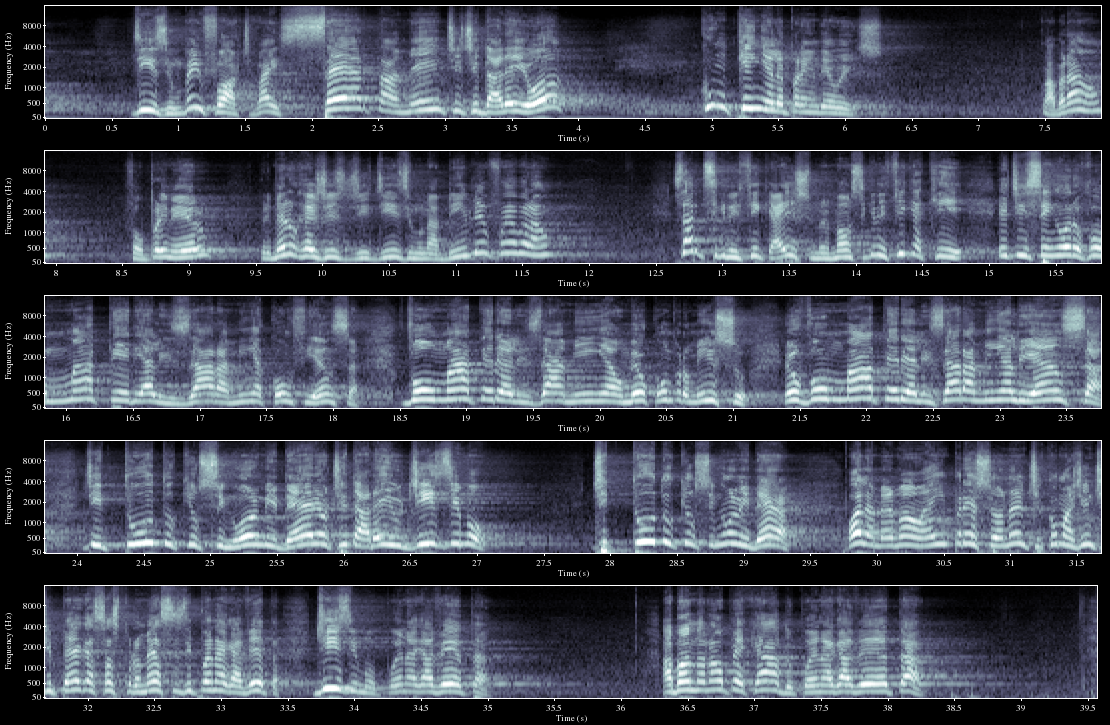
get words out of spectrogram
dízimo. Bem forte, vai. Certamente te darei o. Com quem ele aprendeu isso? Com Abraão. Foi o primeiro. O primeiro registro de dízimo na Bíblia foi Abraão. Sabe o que significa isso, meu irmão? Significa que ele diz: Senhor, eu vou materializar a minha confiança, vou materializar a minha, o meu compromisso, eu vou materializar a minha aliança. De tudo que o Senhor me der, eu te darei o dízimo. De tudo que o Senhor me der. Olha, meu irmão, é impressionante como a gente pega essas promessas e põe na gaveta. Dízimo, põe na gaveta. Abandonar o pecado, põe na gaveta.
